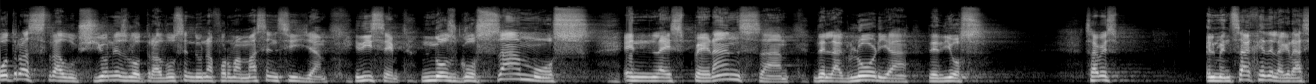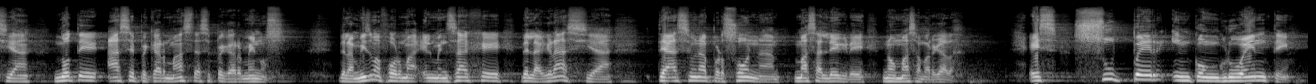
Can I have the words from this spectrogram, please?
Otras traducciones lo traducen de una forma más sencilla y dice, nos gozamos en la esperanza de la gloria de Dios. ¿Sabes? El mensaje de la gracia no te hace pecar más, te hace pecar menos. De la misma forma, el mensaje de la gracia te hace una persona más alegre, no más amargada. Es súper incongruente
